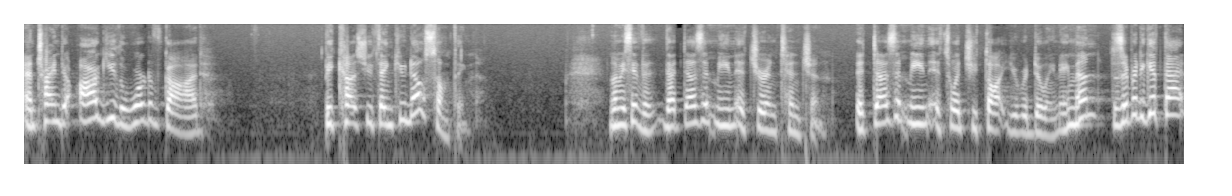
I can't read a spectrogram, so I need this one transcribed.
and trying to argue the Word of God because you think you know something. Let me say that that doesn't mean it's your intention. It doesn't mean it's what you thought you were doing. Amen? Does everybody get that?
